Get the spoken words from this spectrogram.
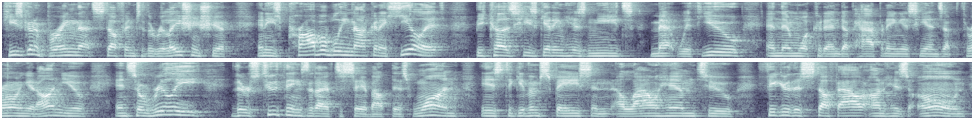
he's going to bring that stuff into the relationship and he's probably not going to heal it because he's getting his needs met with you and then what could end up happening is he ends up throwing it on you and so really there's two things that I have to say about this. One is to give him space and allow him to figure this stuff out on his own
